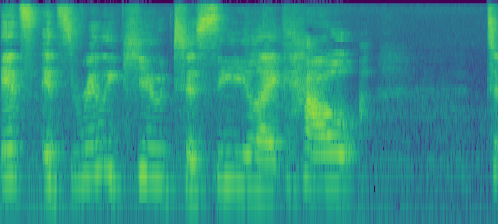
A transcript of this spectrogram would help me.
It's it's really cute to see like how. To,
